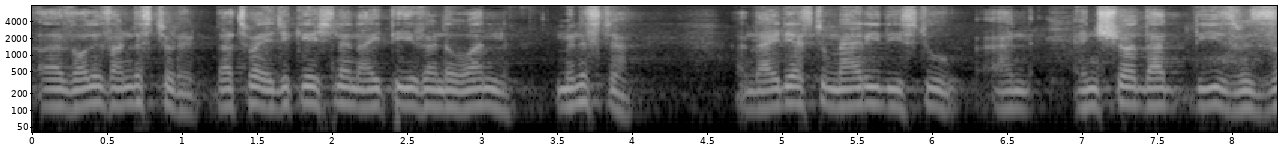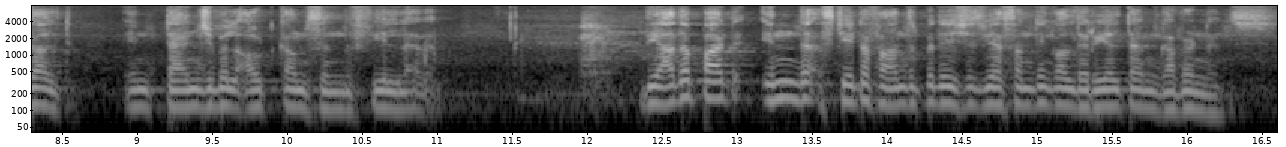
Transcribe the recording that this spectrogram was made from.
has always understood it. That's why education and IT is under one minister. And the idea is to marry these two and ensure that these result in tangible outcomes in the field level. The other part in the state of Andhra Pradesh is we have something called the real time governance.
